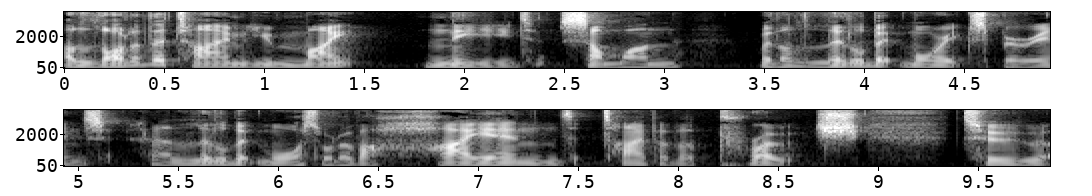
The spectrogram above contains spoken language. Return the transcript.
a lot of the time you might need someone with a little bit more experience and a little bit more sort of a high end type of approach to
